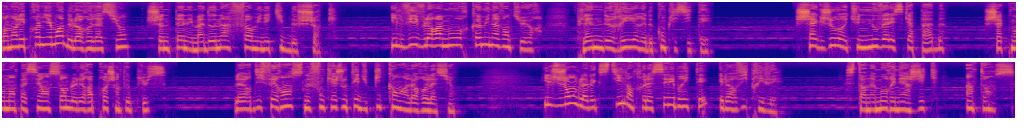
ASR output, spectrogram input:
Pendant les premiers mois de leur relation, Sean Penn et Madonna forment une équipe de choc. Ils vivent leur amour comme une aventure, pleine de rire et de complicité. Chaque jour est une nouvelle escapade, chaque moment passé ensemble les rapproche un peu plus. Leurs différences ne font qu'ajouter du piquant à leur relation. Ils jonglent avec style entre la célébrité et leur vie privée. C'est un amour énergique, intense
